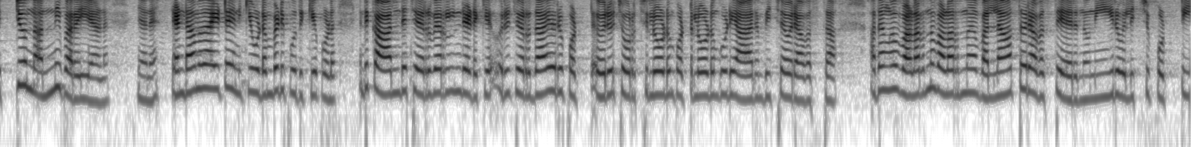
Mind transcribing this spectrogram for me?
ഏറ്റവും നന്ദി പറയുകയാണ്. ഞാൻ രണ്ടാമതായിട്ട് എനിക്ക് ഉടമ്പടി പുതുക്കിയപ്പോൾ എന്റെ കാലിന്റെ ചെറുവിരലിന്റെ ഇടയ്ക്ക് ഒരു ചെറുതായ ഒരു പൊട്ട ഒരു ചൊറിച്ചിലോടും പൊട്ടലോടും കൂടി ആരംഭിച്ച ഒരവസ്ഥ. അതങ്ങ് വളർന്ന് വളർന്ന് വല്ലാത്തൊരവസ്ഥയായിരുന്നു. നീരൊലിച്ച് പൊട്ടി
